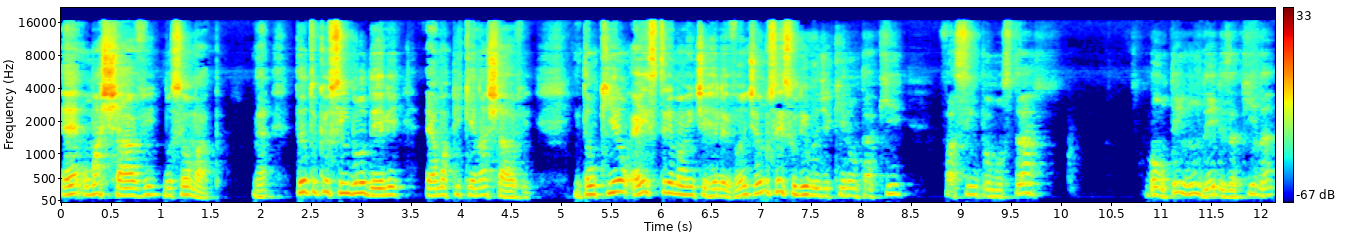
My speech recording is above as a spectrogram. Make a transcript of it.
é uma chave no seu mapa. Né? Tanto que o símbolo dele é uma pequena chave. Então Kiron é extremamente relevante. Eu não sei se o livro de Kiron está aqui, facinho para mostrar. Bom, tem um deles aqui, né?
